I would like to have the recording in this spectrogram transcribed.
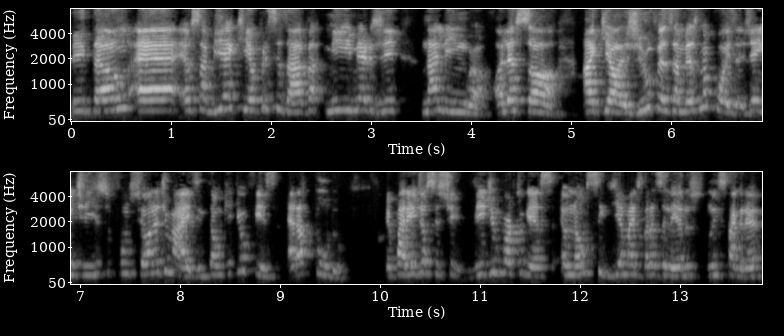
Então, é, eu sabia que eu precisava me imergir na língua. Olha só, aqui ó, Gil fez a mesma coisa. Gente, isso funciona demais. Então, o que, que eu fiz? Era tudo. Eu parei de assistir vídeo em português. Eu não seguia mais brasileiros no Instagram.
